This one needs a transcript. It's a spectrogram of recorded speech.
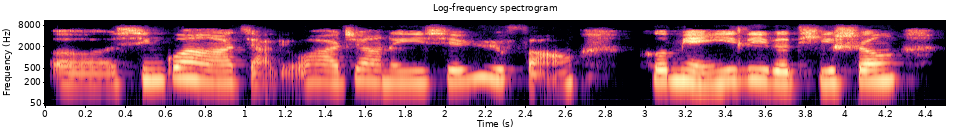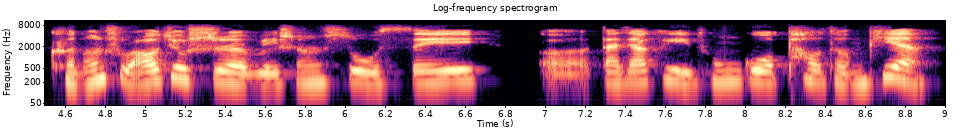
呃新冠啊、甲流啊这样的一些预防和免疫力的提升，可能主要就是维生素 C，呃，大家可以通过泡腾片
